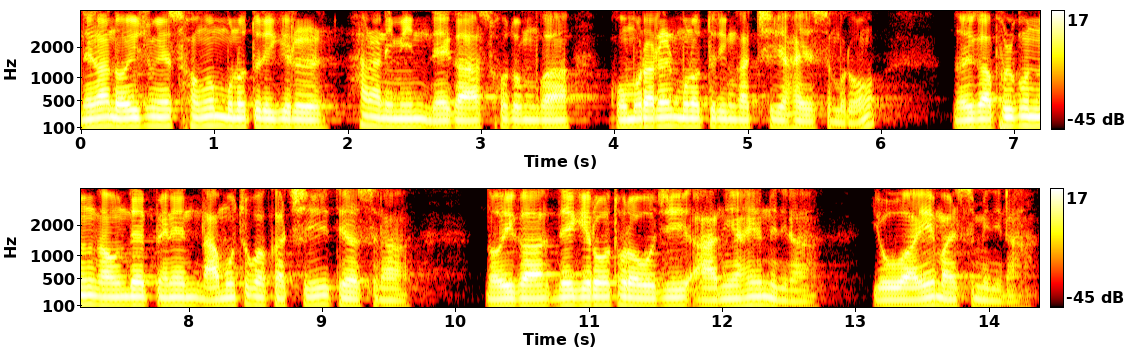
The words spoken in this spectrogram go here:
내가 너희 중에 성은 무너뜨리기를 하나님인 내가 소돔과 고모라를 무너뜨림 같이 하였으므로 너희가 불붙는 가운데 빼낸 나무 조각 같이 되었으나 너희가 내게로 돌아오지 아니하였느니라 여호와의 말씀이니라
